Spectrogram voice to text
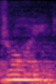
Destroyed.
